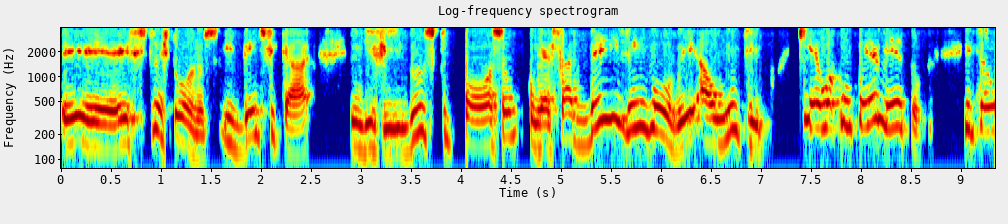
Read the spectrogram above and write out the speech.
esses transtornos, identificar indivíduos que possam começar a desenvolver algum tipo que é o acompanhamento. Então,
